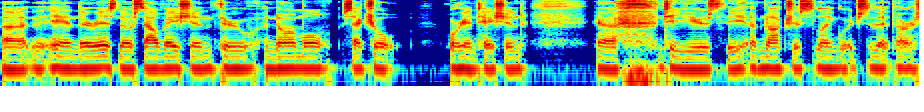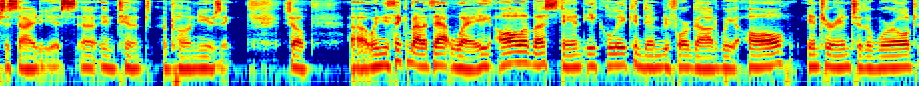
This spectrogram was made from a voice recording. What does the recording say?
uh, and there is no salvation through a normal sexual orientation. Uh, to use the obnoxious language that our society is uh, intent upon using. So, uh, when you think about it that way, all of us stand equally condemned before God. We all enter into the world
